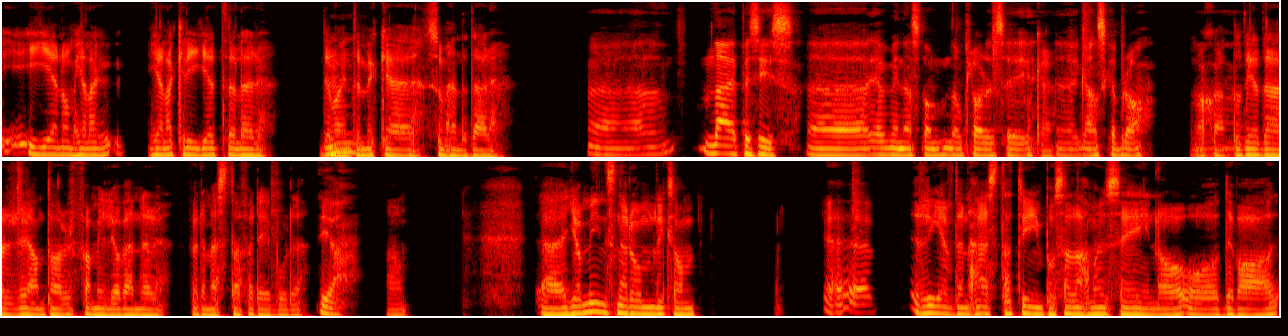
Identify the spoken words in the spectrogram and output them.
igenom hela, hela kriget eller? Det var Mm. inte mycket som hände där. uh, nej, precis. Uh, jag minns de, de klarade sig Okej. uh, ganska bra. Vad skönt. Och det är där jag antar familj och vänner för det mesta för dig bodde. Ja. Eh, Jag minns när de liksom eh, rev den här statyn på Saddam Hussein och, och det var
